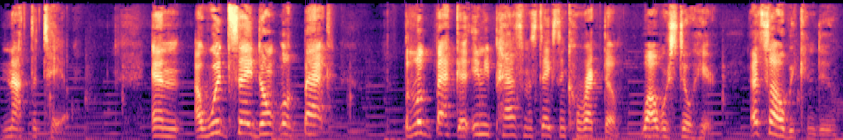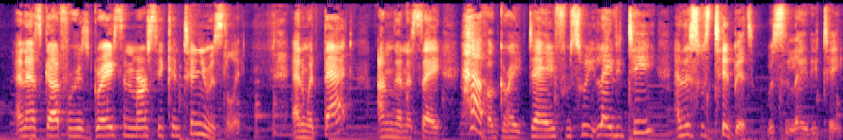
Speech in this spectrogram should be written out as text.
not the tail. And I would say don't look back, but look back at any past mistakes and correct them while we're still here. That's all we can do. And ask God for His grace and mercy continuously. And with that, I'm going to say, have a great day from Sweet Lady T. And this was Tidbits with Sweet Lady T.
